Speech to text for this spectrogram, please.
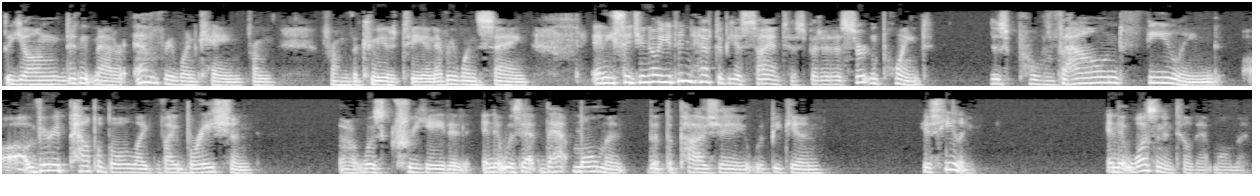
the young, didn't matter. Everyone came from from the community and everyone sang. And he said, you know, you didn't have to be a scientist, but at a certain point, this profound feeling, a very palpable like vibration uh, was created. And it was at that moment that the pajé would begin his healing. And it wasn't until that moment.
